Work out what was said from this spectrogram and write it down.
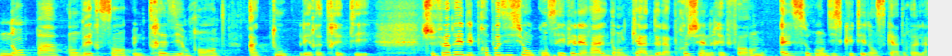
non pas en versant une 13e rente à tous les retraités. Je ferai des propositions au Conseil fédéral dans le cadre de la prochaine réforme. Elles seront discutées dans ce cadre-là.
